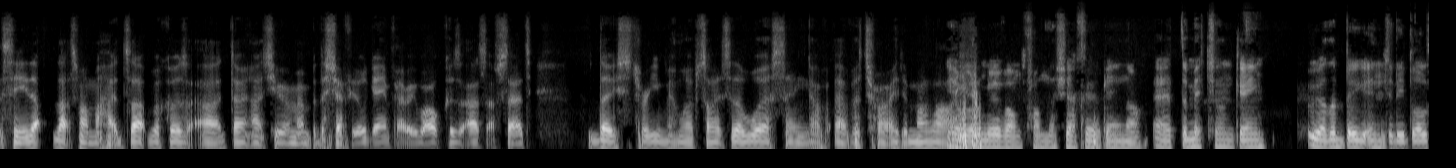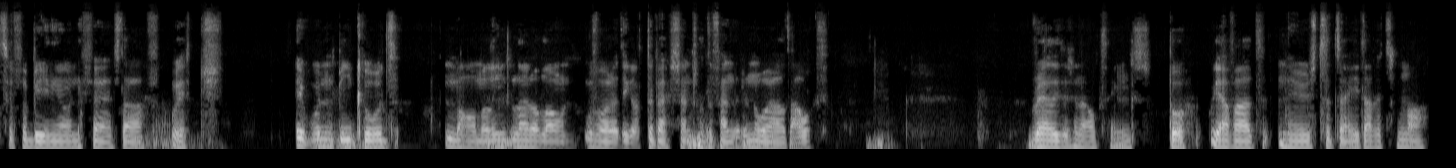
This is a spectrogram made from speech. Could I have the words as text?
see that that's why my head's up because I don't actually remember the Sheffield game very well because, as I've said, those streaming websites are the worst thing I've ever tried in my life. Yeah, to move on from the Sheffield game now. Uh, the Midtjylland game, we had a big injury blow to Fabinho in the first half, which it wouldn't be good normally, let alone we've already got the best central defender in the world out. Really doesn't help things. But we have had news today that it's not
